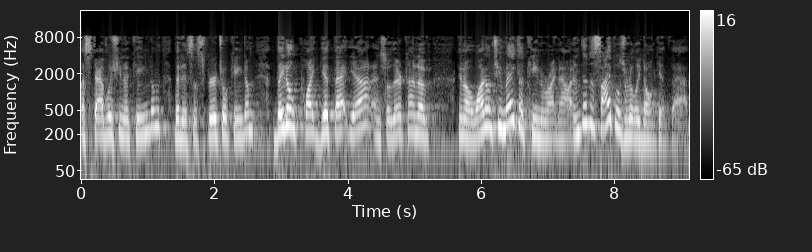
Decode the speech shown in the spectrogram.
establishing a kingdom, that it's a spiritual kingdom. They don't quite get that yet, and so they're kind of, you know, why don't you make a kingdom right now? And the disciples really don't get that.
